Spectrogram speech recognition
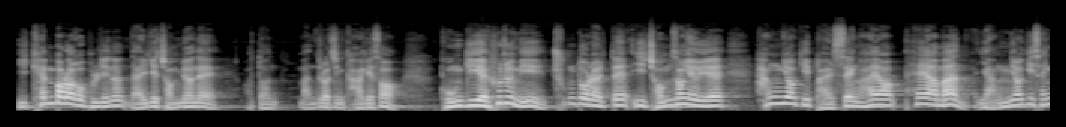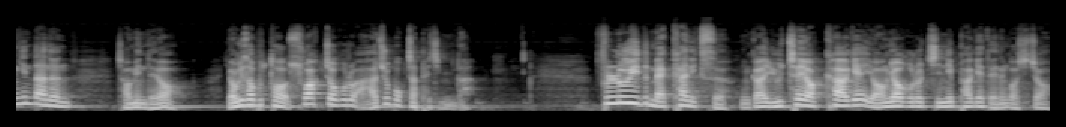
이 camber라고 불리는 날개 전면에 어떤 만들어진 각에서 공기의 흐름이 충돌할 때 이 점성에 의해 항력이 발생해야만 양력이 생긴다는 점인데요. 여기서부터 수학적으로 아주 복잡해집니다. fluid mechanics, 그러니까 유체 역학의 영역으로 진입하게 되는 것이죠.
